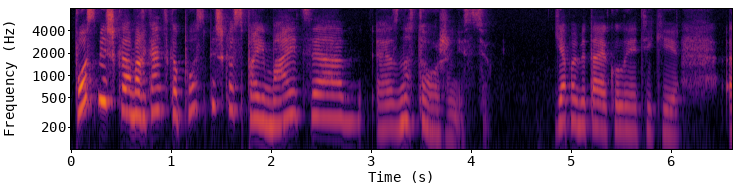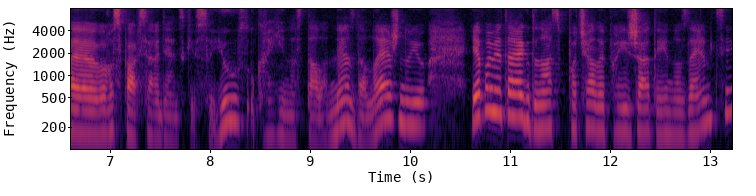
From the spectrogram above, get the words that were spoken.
Посмішка, американська посмішка сприймається е, з настороженістю. Я пам'ятаю, коли я тільки е, розпався Радянський Союз, Україна стала незалежною. Я пам'ятаю, як до нас почали приїжджати іноземці,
